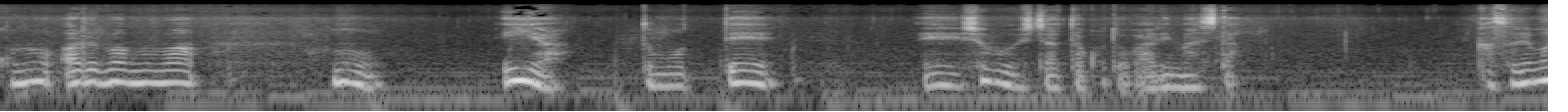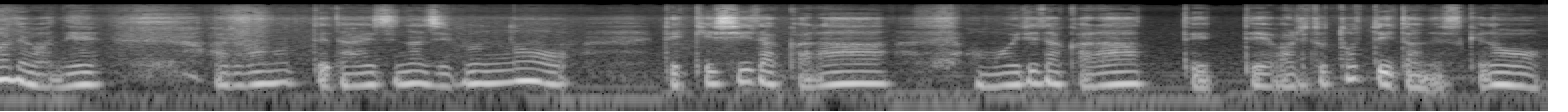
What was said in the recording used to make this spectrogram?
このアルバムはもういいやと思って、えー、処分しちゃったことがありました。か。それまではねアルバムって大事な自分の歴史だから思い出だからって言って割と撮っていたんですけど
